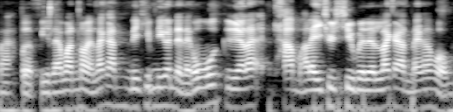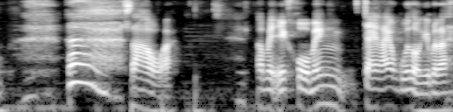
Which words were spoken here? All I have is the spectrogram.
มาเปิดฟีแล้ววันหน่อยแล้วกัน ในคลิปนี้ก็ไหนๆก็โอ้เกลือแล้วทำอะไรชิวๆไปเลยแล้วกันนะครับผมเศร้าอะทำไมเอ็กโคแม่งใจร้ายกับกูสองคลิปไปแล้ว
